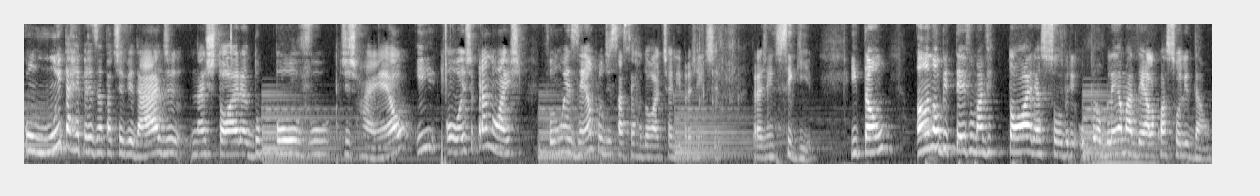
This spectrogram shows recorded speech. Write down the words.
com muita representatividade na história do povo de Israel e hoje para nós. Foi um exemplo de sacerdote ali para gente, a gente seguir. Então, Ana obteve uma vitória sobre o problema dela com a solidão.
